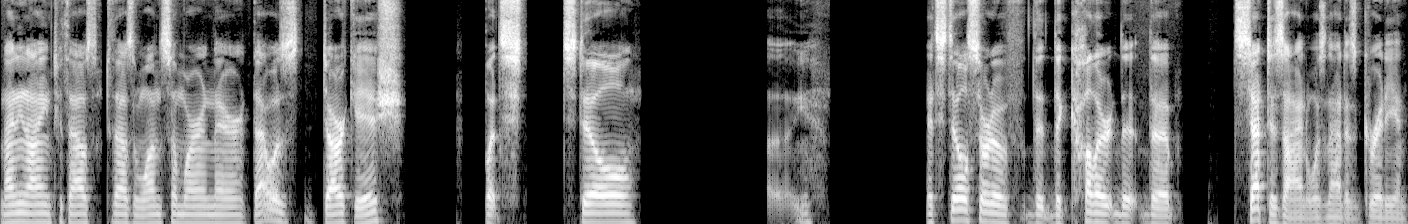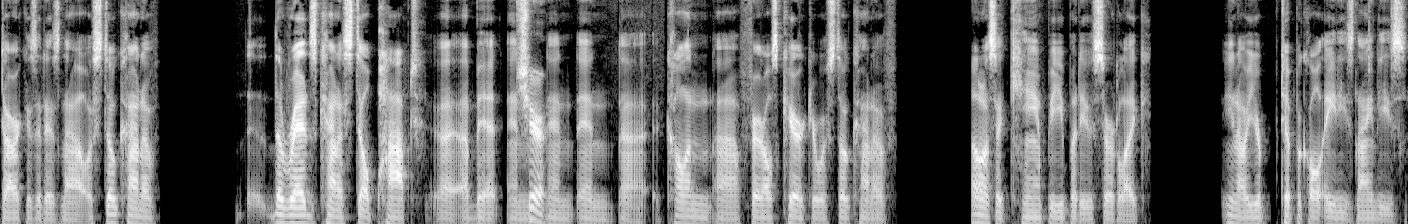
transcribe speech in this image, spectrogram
99, 2000, 2001, somewhere in there. That was dark-ish, but s- still, uh, it's still sort of the the color, the the set design was not as gritty and dark as it is now. It was still kind of the reds kind of still popped uh, a bit, and Sure. and and uh, Colin uh, Farrell's character was still kind of I don't want to say campy, but he was sort of like you know your typical '80s '90s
